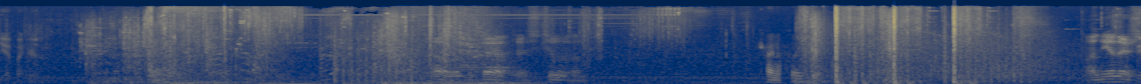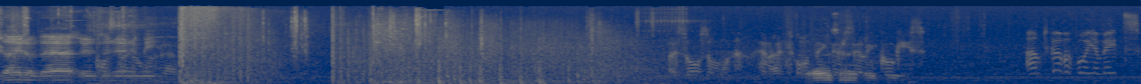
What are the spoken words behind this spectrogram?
Yep, I hear them. Oh, that. There's two of them. trying to flank it. On the other side of that, there's an enemy. I saw someone, and I don't think they're selling cookies. I'm to cover for you, mates.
